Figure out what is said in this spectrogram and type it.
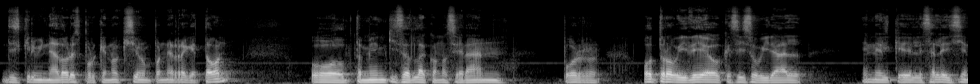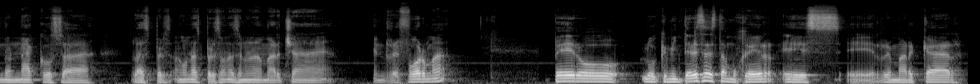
discriminadores porque no quisieron poner reggaetón. O también quizás la conocerán por otro video que se hizo viral en el que le sale diciendo nacos a, las a unas personas en una marcha en reforma. Pero lo que me interesa de esta mujer es eh, remarcar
